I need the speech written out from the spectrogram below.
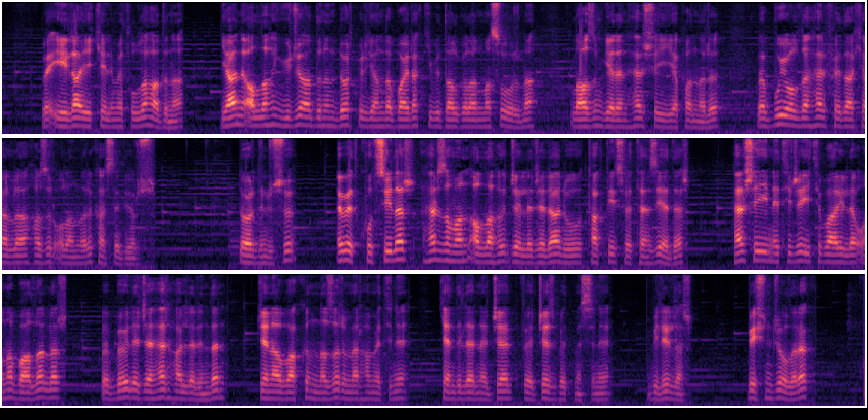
ve ilahi kelimetullah adına yani Allah'ın yüce adının dört bir yanda bayrak gibi dalgalanması uğruna lazım gelen her şeyi yapanları ve bu yolda her fedakarlığa hazır olanları kastediyoruz. Dördüncüsü, evet kutsiler her zaman Allah'ı Celle Celaluhu takdis ve tenzih eder, her şeyi netice itibariyle ona bağlarlar ve böylece her hallerinden Cenab-ı Hakk'ın nazarı merhametini kendilerine celp ve cezbetmesini bilirler. Beşinci olarak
